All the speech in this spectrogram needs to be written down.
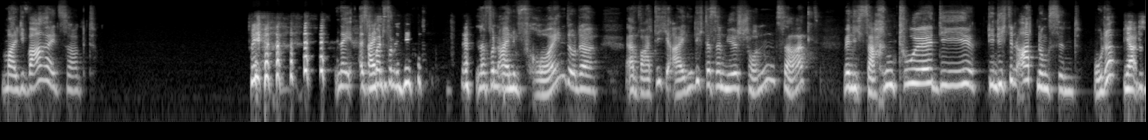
mal die Wahrheit sagt. Ja. Nee, also ich meine, von, na, von einem Freund oder erwarte ich eigentlich, dass er mir schon sagt, wenn ich Sachen tue, die, die nicht in Ordnung sind, oder? Ja, das,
